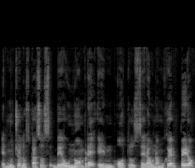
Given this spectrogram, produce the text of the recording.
En muchos de los casos veo un hombre, en otros será una mujer, pero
